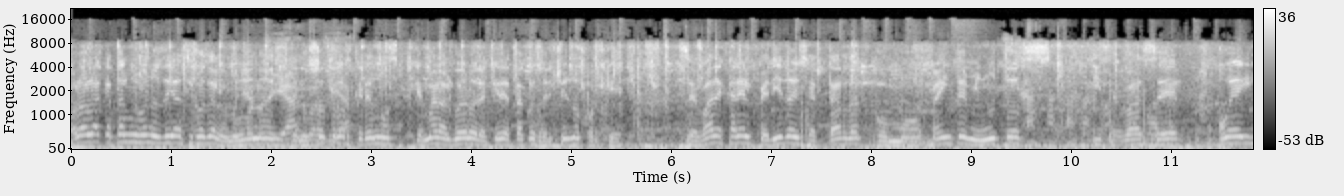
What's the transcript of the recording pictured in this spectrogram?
Hola, hola, ¿qué tal? Muy buenos días, hijos de la mañana. Días, Este, nosotros días. queremos quemar al güero de aquí de Tacos el Chino porque se va a dejar el pedido y se tarda como 20 minutos y se va a hacer güey.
